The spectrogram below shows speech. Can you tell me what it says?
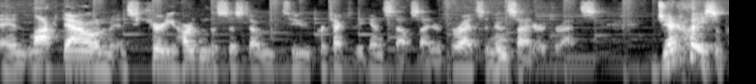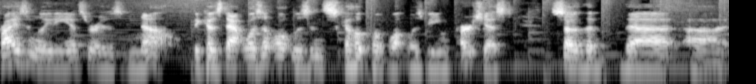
and lock down and security harden the system to protect it against outsider threats and insider threats? Generally, surprisingly, the answer is no, because that wasn't what was in scope of what was being purchased. So the the uh,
